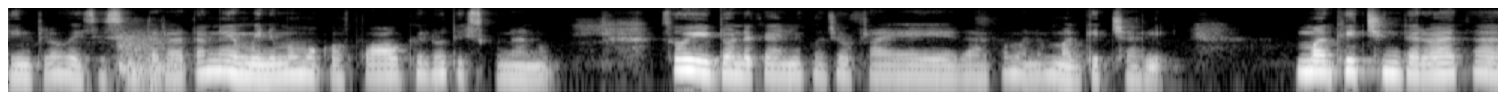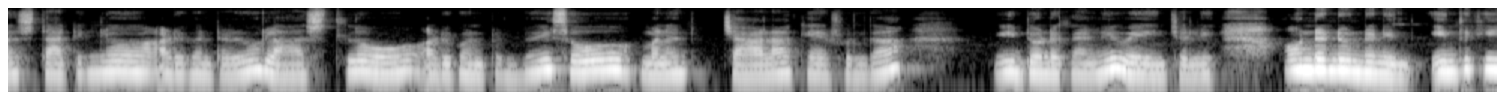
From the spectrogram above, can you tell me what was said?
దీంట్లో వేసేసిన తర్వాత నేను మినిమం ఒక పావు కిలో తీసుకున్నాను. సో ఈ దొండకాయల్ని కొంచెం ఫ్రై అయ్యేదాకా మనం మగ్గించాలి మగ్గించిన తర్వాత స్టార్టింగ్లో అడుగంటారు లాస్ట్లో అడుగంటుంది. సో మనం చాలా కేర్ఫుల్గా ఈ దొండకాయని వేయించాలి. ఉండండి ఉండండి. ఇంతకీ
